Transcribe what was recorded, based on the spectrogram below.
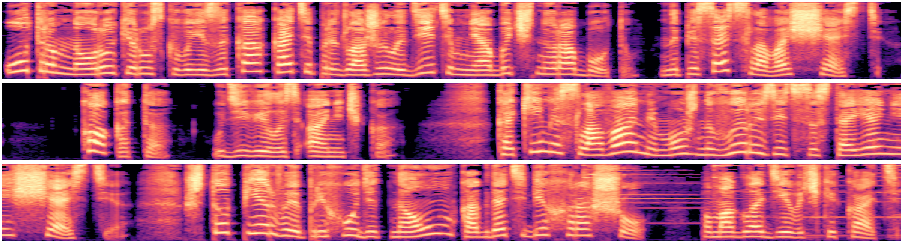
Утром на уроке русского языка Катя предложила детям необычную работу — написать слова счастья. «Как это?» — удивилась Анечка. Какими словами можно выразить состояние счастья? Что первое приходит на ум, когда тебе хорошо? Помогла девочке Катя.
